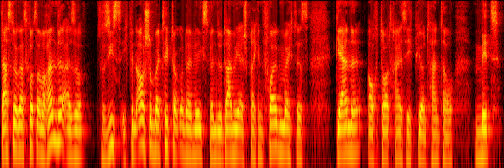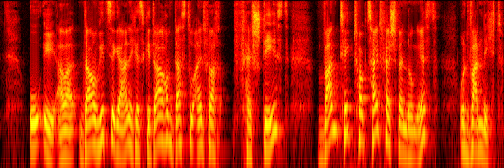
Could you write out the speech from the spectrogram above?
Das nur ganz kurz am Rande. Also du siehst, ich bin auch schon bei TikTok unterwegs. Wenn du da mir entsprechend folgen möchtest, gerne. Auch dort heiße ich Björn Tantau mit OE. Aber darum geht's hier gar nicht. Es geht darum, dass du einfach verstehst, wann TikTok Zeitverschwendung ist und wann nicht.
